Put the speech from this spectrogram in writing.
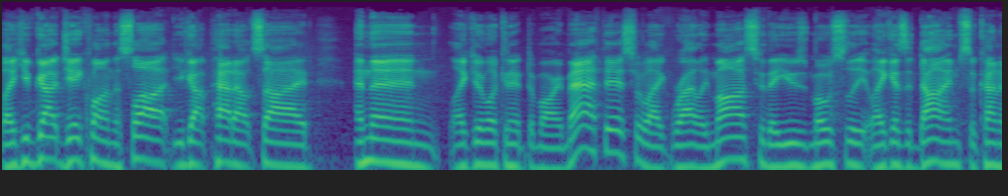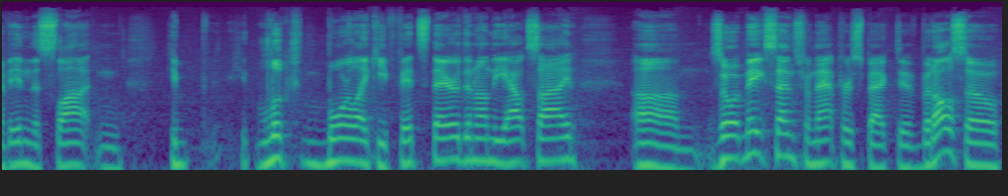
Like you've got Jaquan in the slot, you got Pat outside, and then like you're looking at Damari Mathis or like Riley Moss, who they use mostly like as a dime, so kind of in the slot, and he, he looks more like he fits there than on the outside. Um, so it makes sense from that perspective, but also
